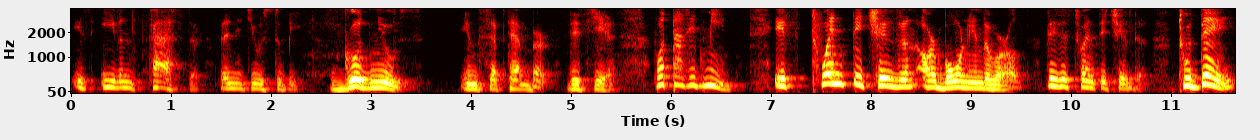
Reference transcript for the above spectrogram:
is even faster than it used to be. Good news in September this year. What does it mean? If 20 children are born in the world, this is 20 children. Today,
